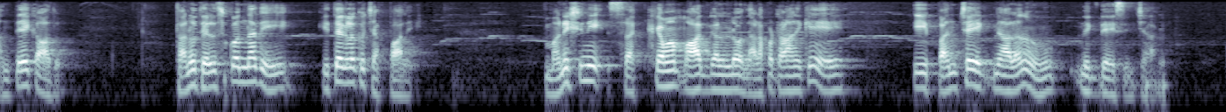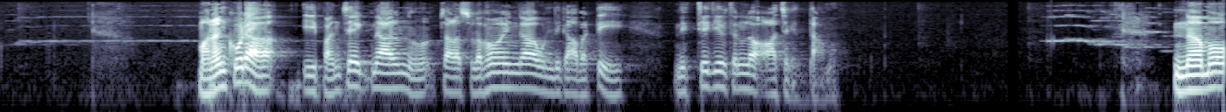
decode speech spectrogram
అంతేకాదు తను తెలుసుకున్నది ఇతరులకు చెప్పాలి. మనిషిని సక్రమ మార్గంలో నడపటానికే ఈ పంచయజ్ఞాలను నిర్దేశించారు మనం కూడా ఈ పంచయజ్ఞాలను చాలా సులభంగా ఉంది కాబట్టి నిత్య జీవితంలో ఆచరిద్దాము. నమో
